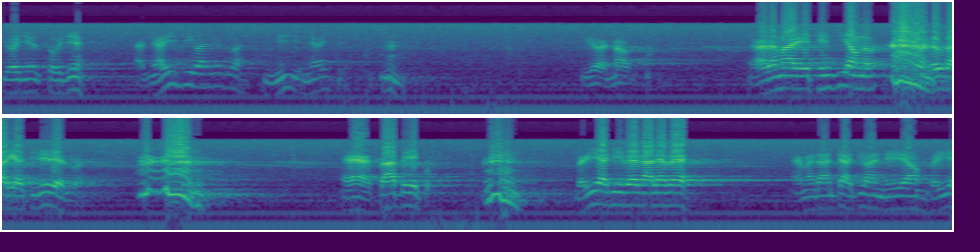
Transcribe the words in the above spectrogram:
ပြောခြင်းဆိုခြင်းအများကြီးရှိပါလေသူကနီးအများကြီးပြီးတော့နောက်ဒကာဓမ္မတွေထင်ကြည့်အောင်လို့ဒုက္ခတွေကရှိသေးတယ်သူကအဲစာပေပရိယတိဘက်ကလည်းပဲအမတန်တက်ကြွနေအောင်ပရိယ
